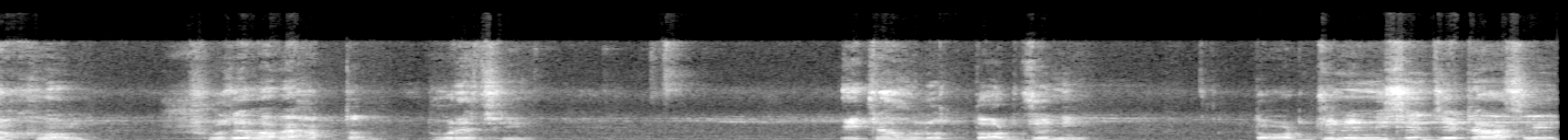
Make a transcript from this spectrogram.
যখন সোজাভাবে হাতটা ধরেছি এটা হলো তর্জনী। তর্জনীর নিচে যেটা আছে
